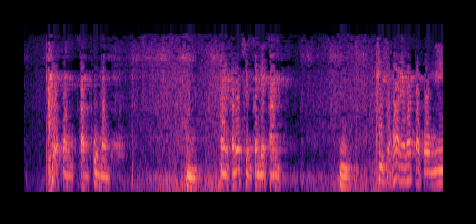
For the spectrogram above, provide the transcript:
ำเชื่อฟังคำผู้นำให้เคารพสิ่งกันเดียกันที่เฉพาะในวัดตะโกงนี้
